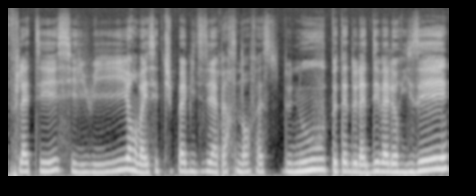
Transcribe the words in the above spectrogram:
flatter, séduire, on va essayer de culpabiliser la personne en face de nous, peut-être de la dévaloriser,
